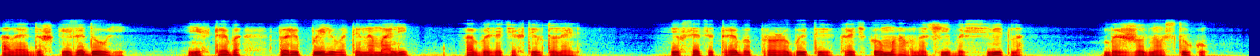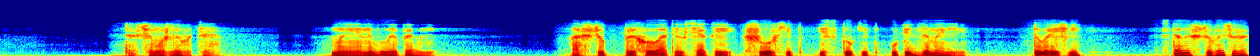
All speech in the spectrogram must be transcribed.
Але дошки задовгі. Їх треба перепилювати на малі, аби затягти в тунель. І все це треба проробити крадькома вночі без світла, без жодного стуку. Та чи можливо це? Ми не були певні. А щоб приховати всякий шурхіт і стукіт у підземеллі, товариші стали щовечора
